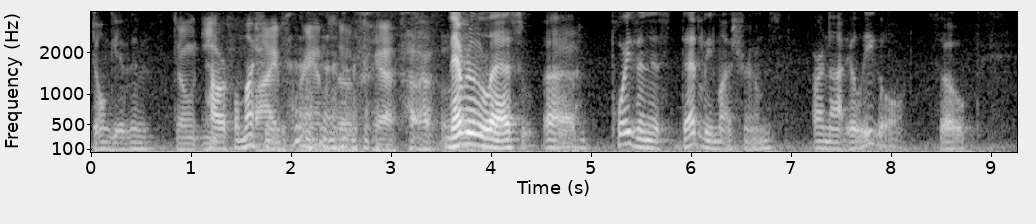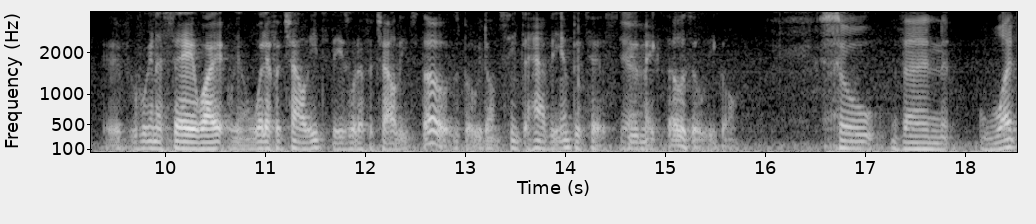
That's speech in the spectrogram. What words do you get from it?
don't give them Don't eat powerful mushrooms. Five grams of yeah. Powerful. Nevertheless, uh, Yeah. poisonous, deadly mushrooms are not illegal. So, if we're going to say, why, you know, what if a child eats these? What if a child eats those? But we don't seem to have the impetus Yeah. to make those illegal. So then, what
